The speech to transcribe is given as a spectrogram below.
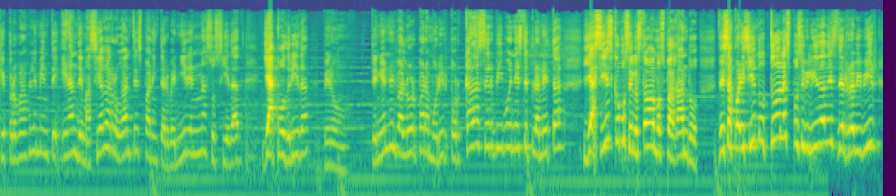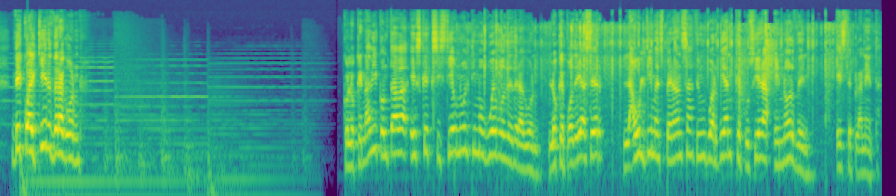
que probablemente eran demasiado arrogantes para intervenir en una sociedad ya podrida, pero tenían el valor para morir por cada ser vivo en este planeta y así es como se lo estábamos pagando, desapareciendo todas las posibilidades del revivir de cualquier dragón. Con lo que nadie contaba es que existía un último huevo de dragón, lo que podría ser la última esperanza de un guardián que pusiera en orden este planeta.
